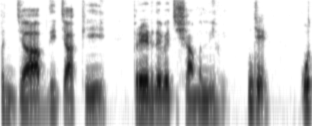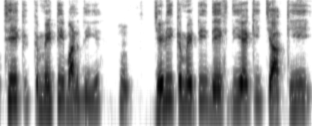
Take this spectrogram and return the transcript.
ਪੰਜਾਬ ਦੀ ਝਾਕੀ ਪਰੇਡ ਦੇ ਵਿੱਚ ਸ਼ਾਮਲ ਨਹੀਂ ਹੋਈ ਜੀ ਉੱਥੇ ਇੱਕ ਕਮੇਟੀ ਬਣਦੀ ਹੈ। ਜਿਹੜੀ ਕਮੇਟੀ ਦੇਖਦੀ ਹੈ ਕਿ ਝਾਕੀ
